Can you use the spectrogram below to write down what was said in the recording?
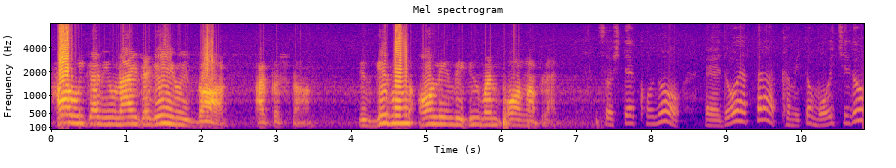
how we can unite again with God or Krishna, is given only in the human form of life. そしてこの、えーどうやったら神ともう一度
